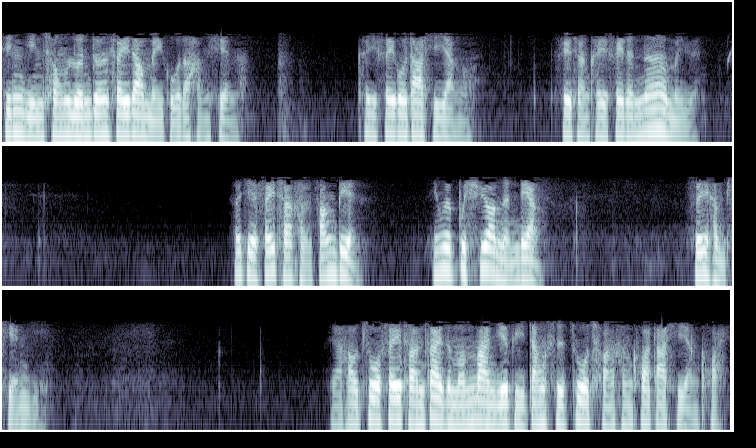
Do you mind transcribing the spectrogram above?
经营从伦敦飞到美国的航线了，可以飞过大西洋哦，飞船可以飞得那么远。而且飞船很方便，因为不需要能量，所以很便宜。然后坐飞船再怎么慢，也比当时坐船横跨大西洋快。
